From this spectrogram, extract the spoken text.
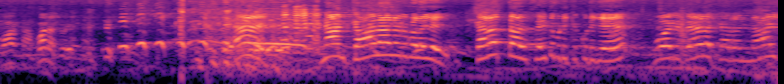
கோட்டா போட நான் காலாளர் வேலையை கரத்தால் செய்து முடிக்கக்கூடிய ஒரு வேலைக்காரன் நாய்.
